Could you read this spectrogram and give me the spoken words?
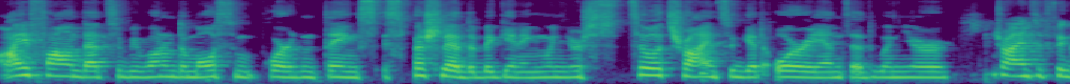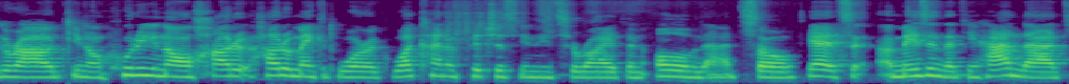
I found that to be one of the most important things, especially at the beginning when you're still trying to get oriented, when you're trying to figure out, you know, who do you know, how to how to make it work, what kind of pitches you need to write, and all of that. So yeah, it's amazing that you had that.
